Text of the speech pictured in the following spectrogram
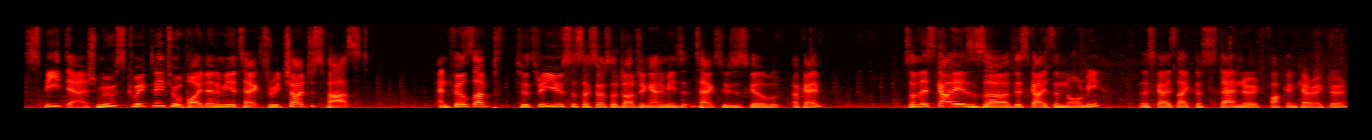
Speed dash moves quickly to avoid enemy attacks, recharges fast, and fills up to three uses successful dodging enemies attacks. Uses skill. Okay. So this guy is uh, this guy's a normie. This guy's like the standard fucking character.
